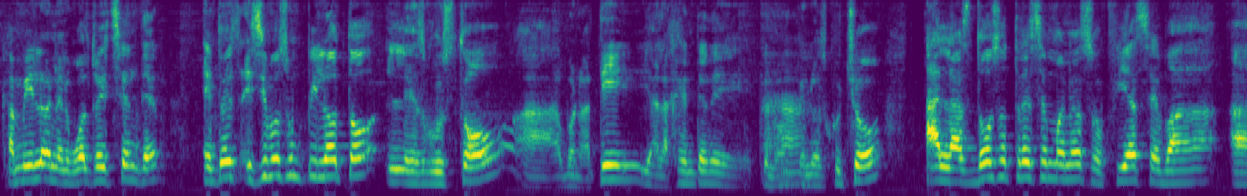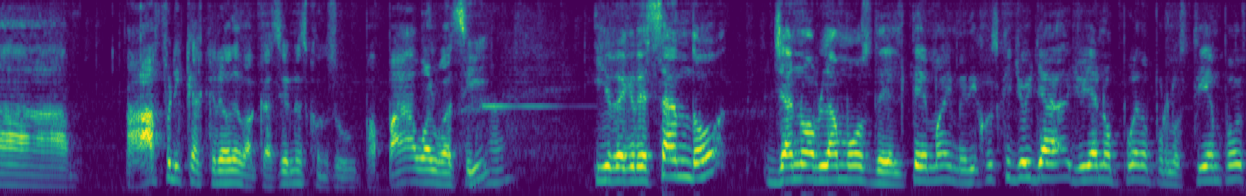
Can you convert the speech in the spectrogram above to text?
Camilo en el World Trade Center. Entonces hicimos un piloto, les gustó, a, bueno, a ti y a la gente de, que, lo, Ajá. que lo escuchó. A las dos o tres semanas Sofía se va a, a África, creo, de vacaciones con su papá o algo así. Y regresando, ya no hablamos del tema y me dijo, es que yo ya, yo ya no puedo por los tiempos.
